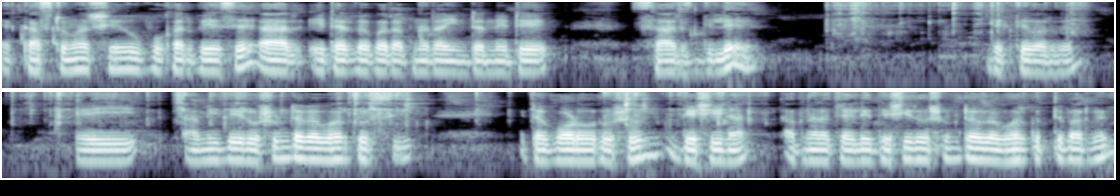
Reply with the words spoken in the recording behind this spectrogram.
এক কাস্টমার সে উপকার পেয়েছে। আর এটার ব্যাপার আপনারা ইন্টারনেটে সার্চ দিলে দেখতে পারবেন। এই আমি যে রসুনটা ব্যবহার করছি, এটা বড় রসুন, দেশি না। আপনারা চাইলে দেশি রসুনটাও ব্যবহার করতে পারবেন।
